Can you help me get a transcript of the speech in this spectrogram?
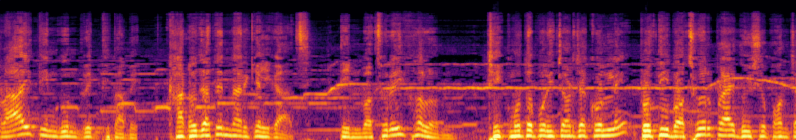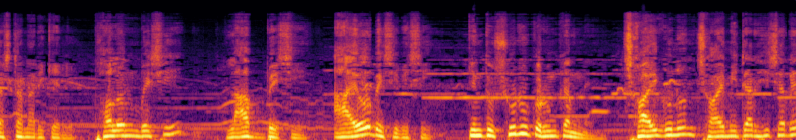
প্রায় তিন গুণ বৃদ্ধি পাবে। খাটো জাতের নারকেল গাছ, তিন বছরেই ফলন। ঠিকমতো পরিচর্যা করলে প্রতি বছর প্রায় দুইশো পঞ্চাশটা নারিকেল ফলন বেশি, লাভ বেশি, আয়ও বেশি বেশি। কিন্তু শুরু করুন কেমনে? ছয় গুণন ছয় মিটার হিসেবে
